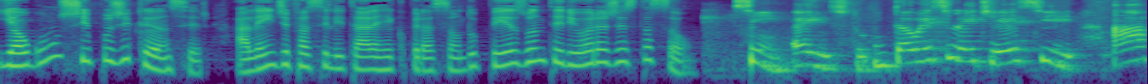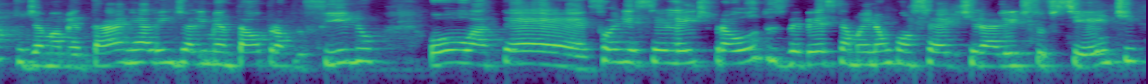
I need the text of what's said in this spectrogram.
e alguns tipos de câncer, além de facilitar a recuperação do peso anterior à gestação. Sim, é isto. Então, esse leite, esse ato de amamentar, né, além de alimentar o próprio filho ou até fornecer leite para outros bebês que a mãe não consegue tirar leite suficiente,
